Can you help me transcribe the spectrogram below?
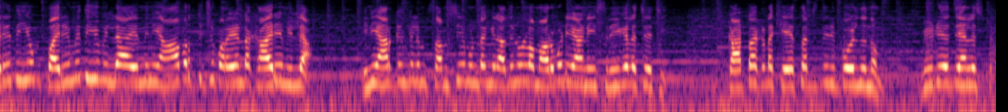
പരിധിയും പരിമിതിയുമില്ല എന്നിനി ആവർത്തിച്ചു പറയേണ്ട കാര്യമില്ല. ഇനി ആർക്കെങ്കിലും സംശയമുണ്ടെങ്കിൽ അതിനുള്ള മറുപടിയാണ് ഈ ശ്രീകല ചേച്ചി. Kattakkada K S R T C ഡിപ്പോയിൽ നിന്നും വീഡിയോ ജേർണലിസ്റ്റ്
